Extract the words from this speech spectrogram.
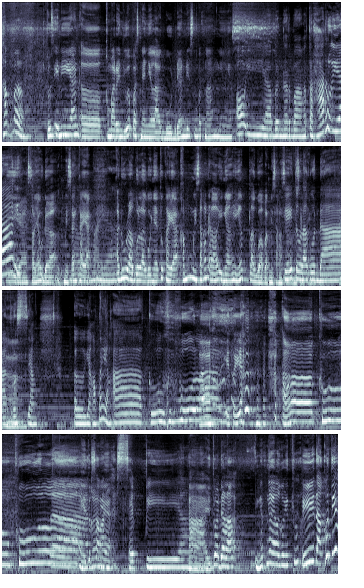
humble. Terus ini Yan eh, kemarin juga pas nyanyi lagu dan dia sempet nangis. Oh iya bener banget terharu ya. Iya, soalnya udah misalnya kayak, ya. aduh lagu-lagunya tuh kayak kamu misalkan eh, ingat-ingat lagu apa misalkan? Ya itu lagu dan Ah. terus yang eh, yang apa yang aku pulang Ah. gitu ya. Aku pulang, itu kan sama ya. Sepia. Nah itu adalah inget nggak lagu itu? Ih takut ya.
